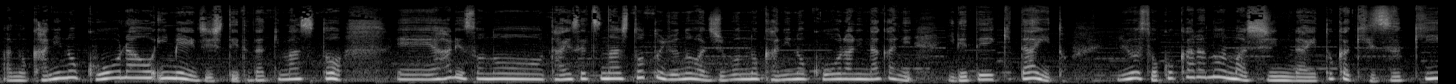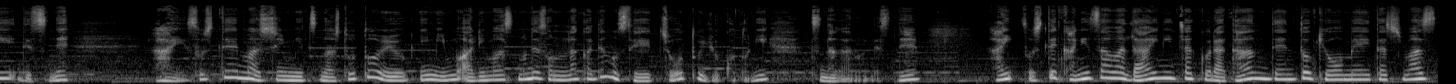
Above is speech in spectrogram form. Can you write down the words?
あのカニの甲羅をイメージしていただきますと、えー、やはりその大切な人というのは自分のカニの甲羅に中に入れていきたいというそこからのまあ信頼とか気づきですね。はい、そしてまあ親密な人という意味もありますのでその中での成長ということにつながるんですね。はい、そして蟹座第二チャクラ丹田と共鳴いたします。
